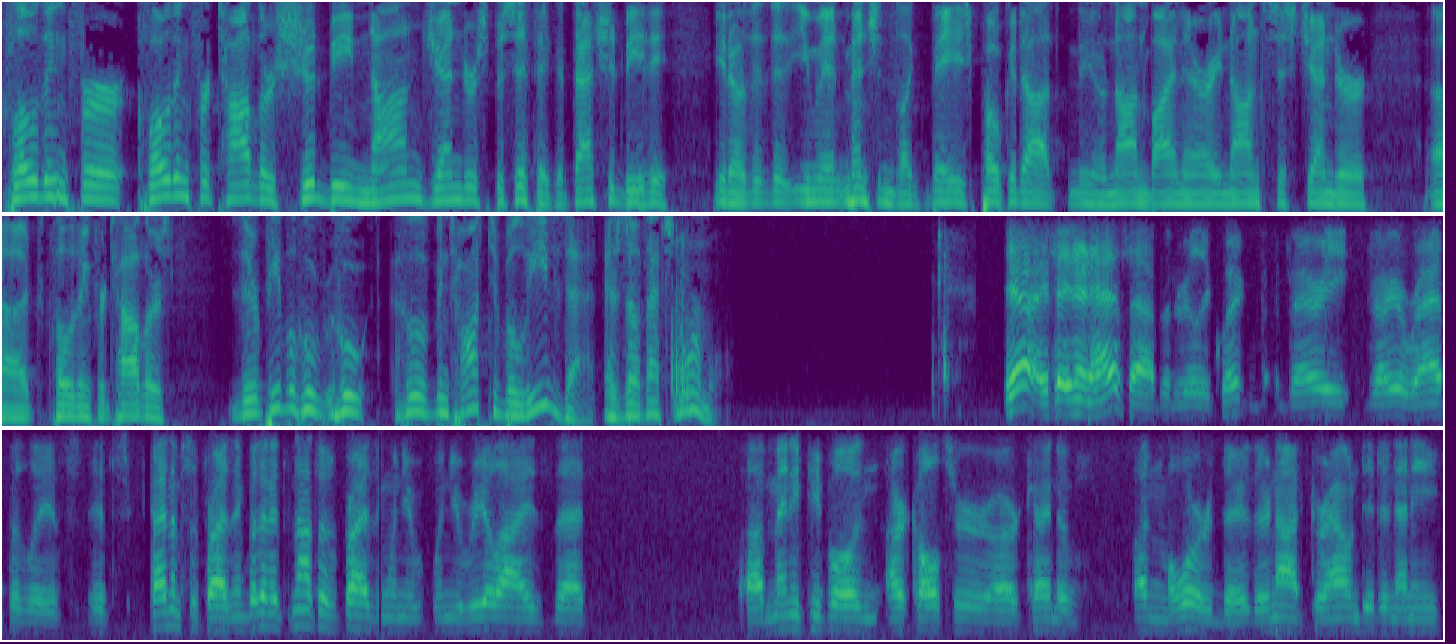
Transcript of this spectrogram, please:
clothing for clothing for toddlers should be non-gender specific. That that should be the you know the, you mentioned like beige polka dot you know non-binary non-cisgender uh, clothing for toddlers. There are people who who who have been taught to believe that as though that's normal. Yeah, and it has happened really quick, very, very rapidly. It's it's kind of surprising, but then it's not so surprising when you when you realize that uh, many people in our culture are kind of unmoored. They're they're not grounded in any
